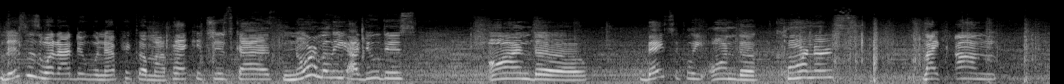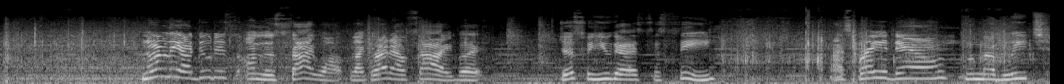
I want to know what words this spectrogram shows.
this is what I do when I pick up my packages guys. Normally I do this on the basically on the corners. Like um normally I do this on the sidewalk like right outside but just for you guys to see I spray it down with my bleach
